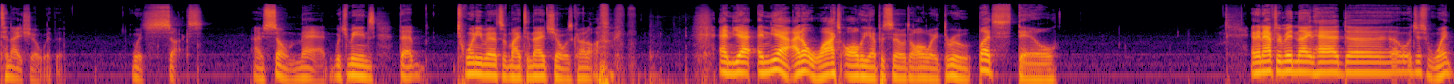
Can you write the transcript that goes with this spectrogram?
Tonight Show with it, which sucks. I'm so mad, which means that 20 minutes of my Tonight Show was cut off. and yeah, and yeah, I don't watch all the episodes all the way through, but still. And then after midnight had uh, just went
